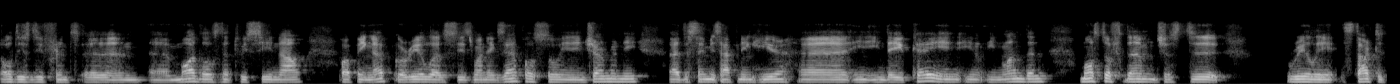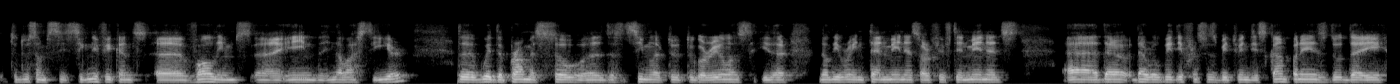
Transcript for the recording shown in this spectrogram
all these different um, uh, models that we see now popping up. Gorillas is one example. So in Germany, uh, the same is happening here uh, in, in, the UK, in, in, in, London. Most of them just really started to do some significant volumes in, in the last year. The, with the promise, so uh, similar to, to Gorillas, either delivering 10 minutes or 15 minutes. there, there will be differences between these companies. Do they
